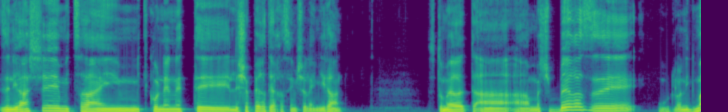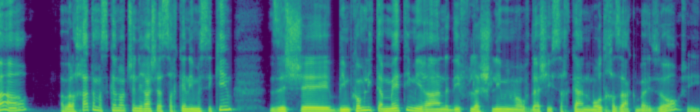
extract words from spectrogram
זה נראה שמצרים מתכוננת לשפר את היחסים שלה עם איראן. זאת אומרת, המשבר הזה, הוא עוד לא נגמר, אבל אחת המסקנות שנראה שהשחקנים מסיקים, זה שבמקום להתעמת עם איראן, עדיף להשלים עם העובדה שהיא שחקן מאוד חזק באזור, שהיא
